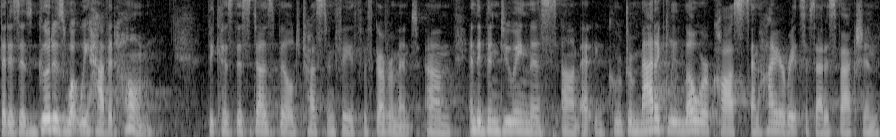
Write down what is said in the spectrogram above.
that is as good as what we have at home because this does build trust and faith with government. Um, and they've been doing this um, at dramatically lower costs and higher rates of satisfaction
